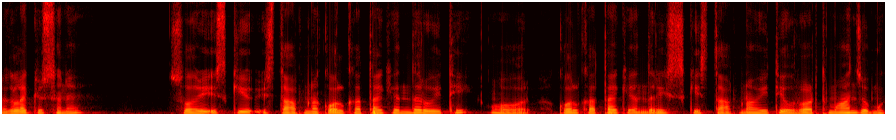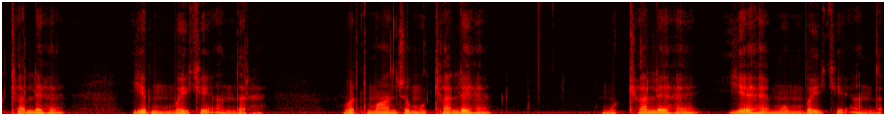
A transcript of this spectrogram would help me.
अगला क्वेश्चन है, सॉरी, इसकी स्थापना कोलकाता के अंदर हुई थी और कोलकाता के अंदर इसकी स्थापना हुई थी और वर्तमान जो मुख्यालय है, ये मुंबई के अंदर है। वर्तमान जो मुख्यालय है मुख्यालय है, ये है मुंबई के अंदर।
